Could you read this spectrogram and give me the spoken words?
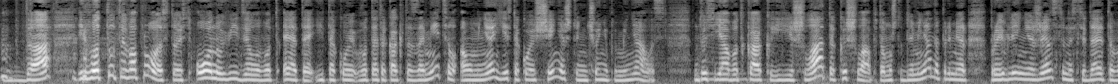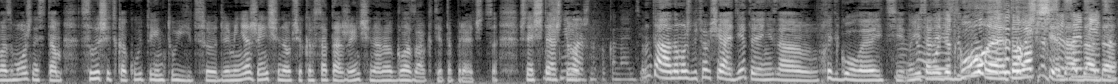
да. И вот тут и вопрос. То есть он увидел вот это и такой, вот это как-то заметил, а у меня есть такое ощущение, что ничего не поменялось. Ну, то есть я вот как и шла, так и шла. Потому что для меня, например, проявление женственности, да, это возможность там слышать какую-то интуицию. Для меня женщина, вообще красота женщины, она в глазах где-то прячется. Что я считаю, что... неважно, как она одета. Ну да, она может быть вообще одета, я не знаю, хоть голая идти. Но Ну, если она идет голая, голая, то, точно вообще, да, да, да.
